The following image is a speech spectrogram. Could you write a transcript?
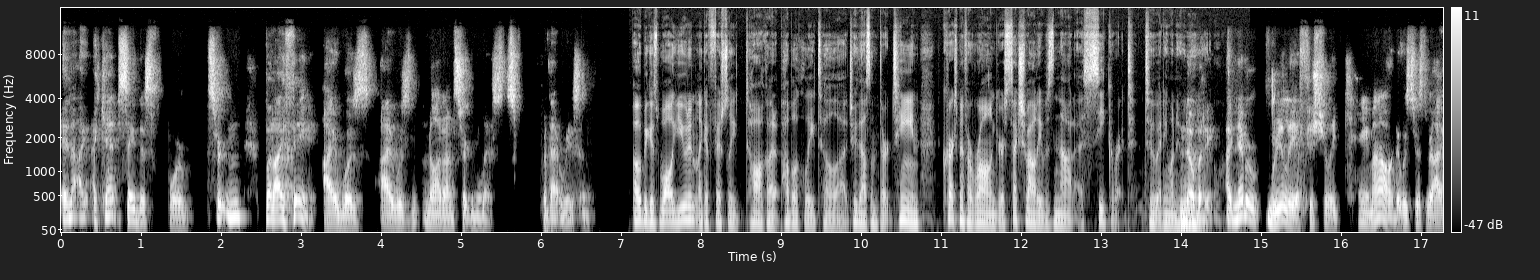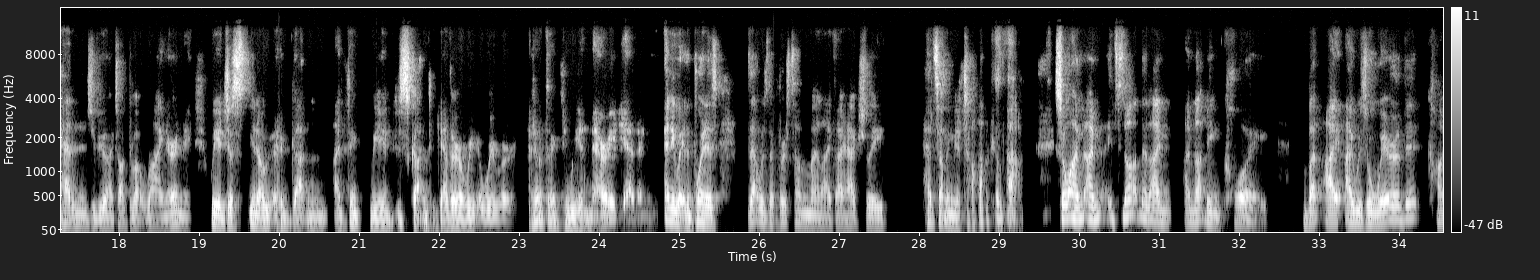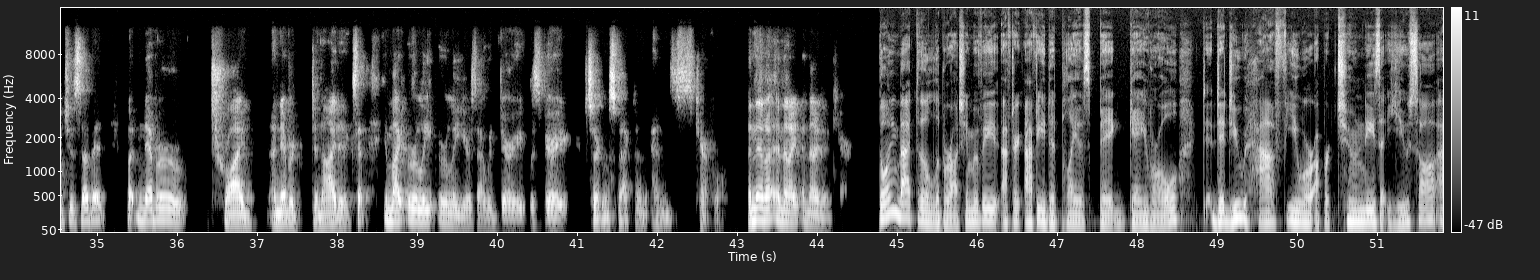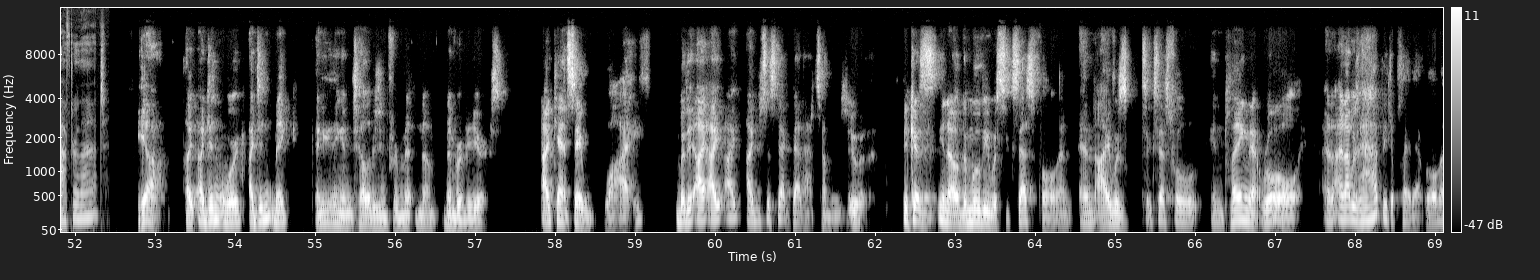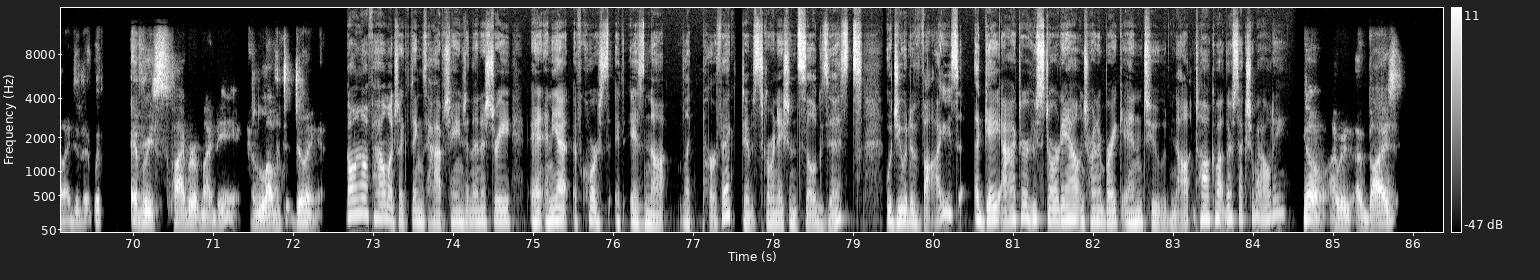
And I, I can't say this for certain, but I think I was I was not on certain lists for that reason. Oh, because while you didn't like officially talk about it publicly till uh, 2013, correct me if I'm wrong, your sexuality was not a secret to anyone who nobody. I never really officially came out. It was just I had an interview and I talked about Rainer, and we had just you know had gotten. I think we had just gotten together. Or we we were. I don't think we had married yet. And anyway, the point is that was the first time in my life I actually had something to talk about. So I'm. I'm. It's not that I'm. I'm not being coy, but I I was aware of it, conscious of it, but never tried i never denied it except in my early early years i would very was very circumspect and, and careful. And then and then i and then i didn't care. Going back to the liberace movie after after you did play this big gay role d- did you have fewer opportunities that you saw after that? Yeah. I, I didn't work i didn't make anything in television for a num- number of years. I can't say why but I, I i suspect that had something to do with it because you know the movie was successful and and I was successful in playing that role and, and I was happy to play that role and I did it with every fiber of my being and loved doing it. Going off how much like things have changed in the industry, and, and yet of course it is not like perfect. Discrimination still exists. Would you advise a gay actor who's starting out and trying to break in to not talk about their sexuality? No, I would advise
